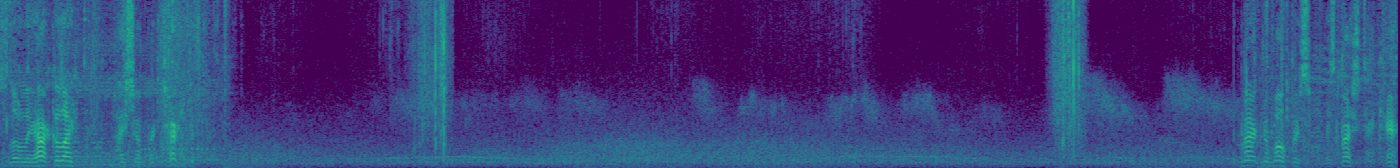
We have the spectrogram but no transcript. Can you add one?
This lowly acolyte. I shall protect it. Magnum opus as best I can.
